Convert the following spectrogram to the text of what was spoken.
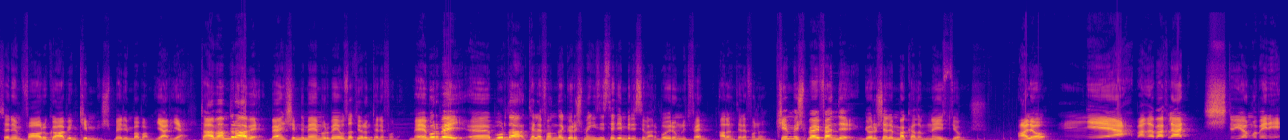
Senin Faruk abin kimmiş? Benim babam. Yer yer. Tamamdır abi. Ben şimdi memur beye uzatıyorum telefonu. Memur bey, e, burada telefonda görüşmenizi istediğim birisi var. Buyurun lütfen. Alın telefonu. Kimmiş beyefendi? Görüşelim bakalım. Ne istiyormuş? Alo. Ya, bana bak lan. Şşş duyuyor mu beni?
